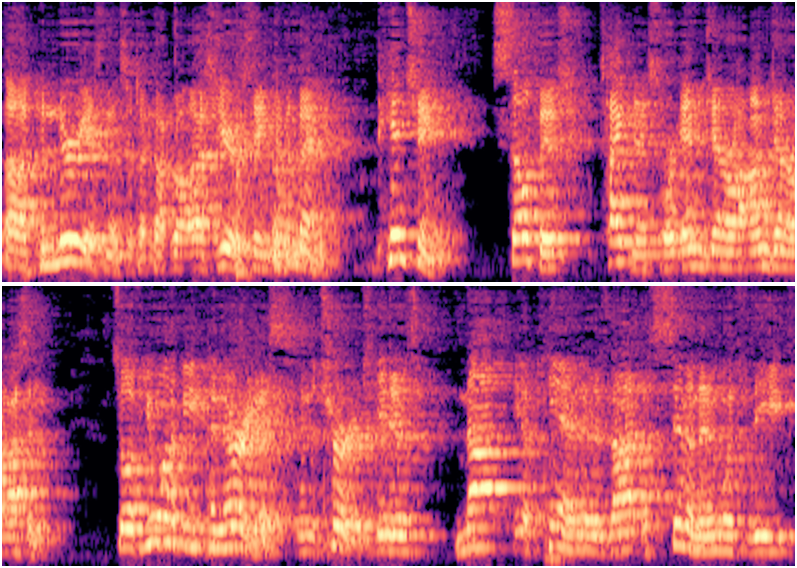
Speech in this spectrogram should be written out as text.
Uh, penuriousness, which I talked about last year, same kind of thing. Pinching, selfish, tightness, or ungenerosity. So if you want to be penurious in the church, it is not akin, it is not a synonym with the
